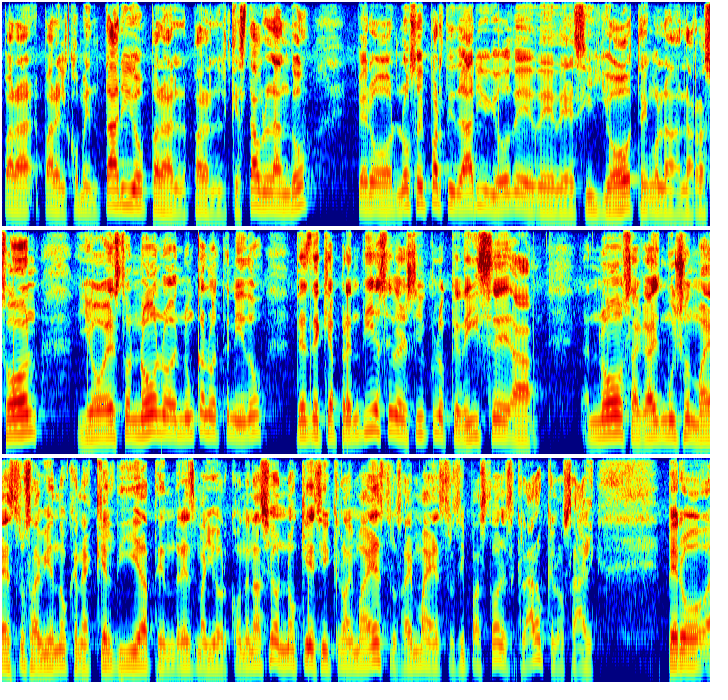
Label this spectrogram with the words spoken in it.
para, para el comentario, para para el, que está hablando, pero no soy partidario yo de, decir yo tengo la, razón, yo esto, no, no, nunca lo he tenido. Desde que aprendí ese versículo que dice, a no os hagáis muchos maestros sabiendo que en aquel día tendréis mayor condenación. No quiere decir que no hay maestros, hay maestros y pastores, claro que los hay. Pero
